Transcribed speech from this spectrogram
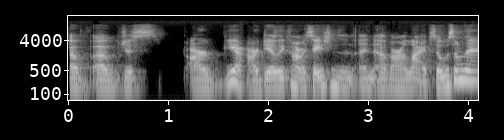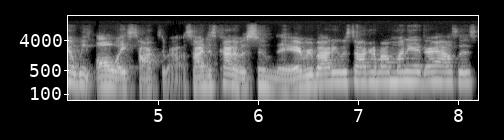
of of just our yeah our daily conversations and, and, of our life. So it was something that we always talked about. So I just kind of assumed that everybody was talking about money at their houses.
